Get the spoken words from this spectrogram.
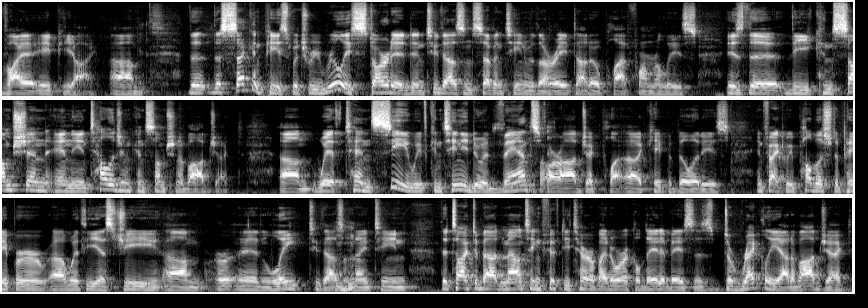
via API. Um, yes. The, the second piece, which we really started in 2017 with our 8.0 platform release, is the, the consumption and the intelligent consumption of object. Um, with 10C, we've continued to advance our object uh, capabilities. In fact, we published a paper uh, with ESG um, er, in late 2019 mm -hmm. that talked about mounting 50 terabyte Oracle databases directly out of object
